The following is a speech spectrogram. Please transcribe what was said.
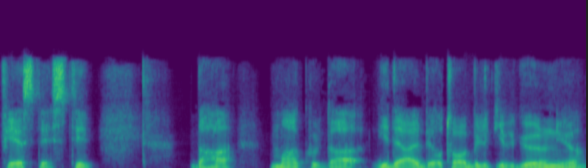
Fiesta ST daha makul, daha ideal bir otomobil gibi görünüyor.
